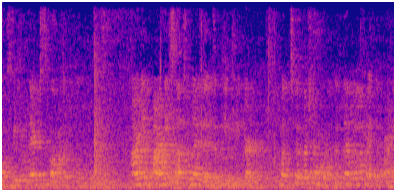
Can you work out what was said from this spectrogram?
मॉस्किटो नेट्स वापरतो. आणि पाणी साचू नाही द्यायचं ठिकठिकाणी मच्छर कशामुळे? तर ते आपल्याला माहिती आहे पाणी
